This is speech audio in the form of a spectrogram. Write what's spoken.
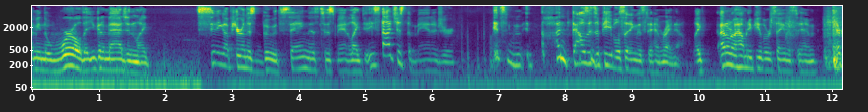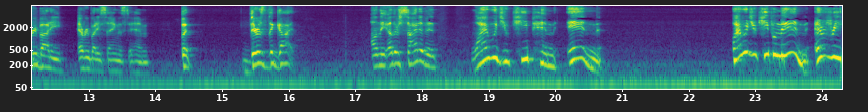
I mean the world that you can imagine like sitting up here in this booth saying this to this man like it's not just the manager it's thousands of people saying this to him right now. Like i don't know how many people are saying this to him. Everybody everybody's saying this to him. But there's the guy on the other side of it. Why would you keep him in? Why would you keep him in? Every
